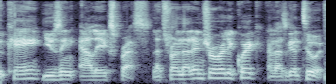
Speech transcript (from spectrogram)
UK using AliExpress. Let's run that intro really quick and let's get to it.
